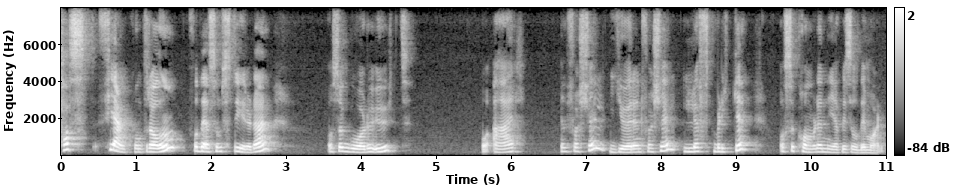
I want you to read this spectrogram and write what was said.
Kast fjernkontrollen på det som styrer deg, og så går du ut og er en forskjell. Gjør en forskjell. Løft blikket. Og så kommer det en ny episode i morgen.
